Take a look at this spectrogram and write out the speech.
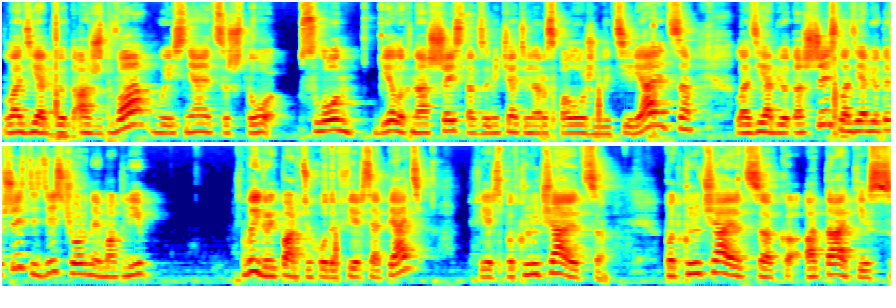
ладья бьет h2, выясняется, что слон белых на h6 так замечательно расположенный теряется. Ладья бьет h6, ладья бьет f6, и здесь черные могли выиграть партию ходом ферзь a5. Ферзь подключается, подключается к атаке с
